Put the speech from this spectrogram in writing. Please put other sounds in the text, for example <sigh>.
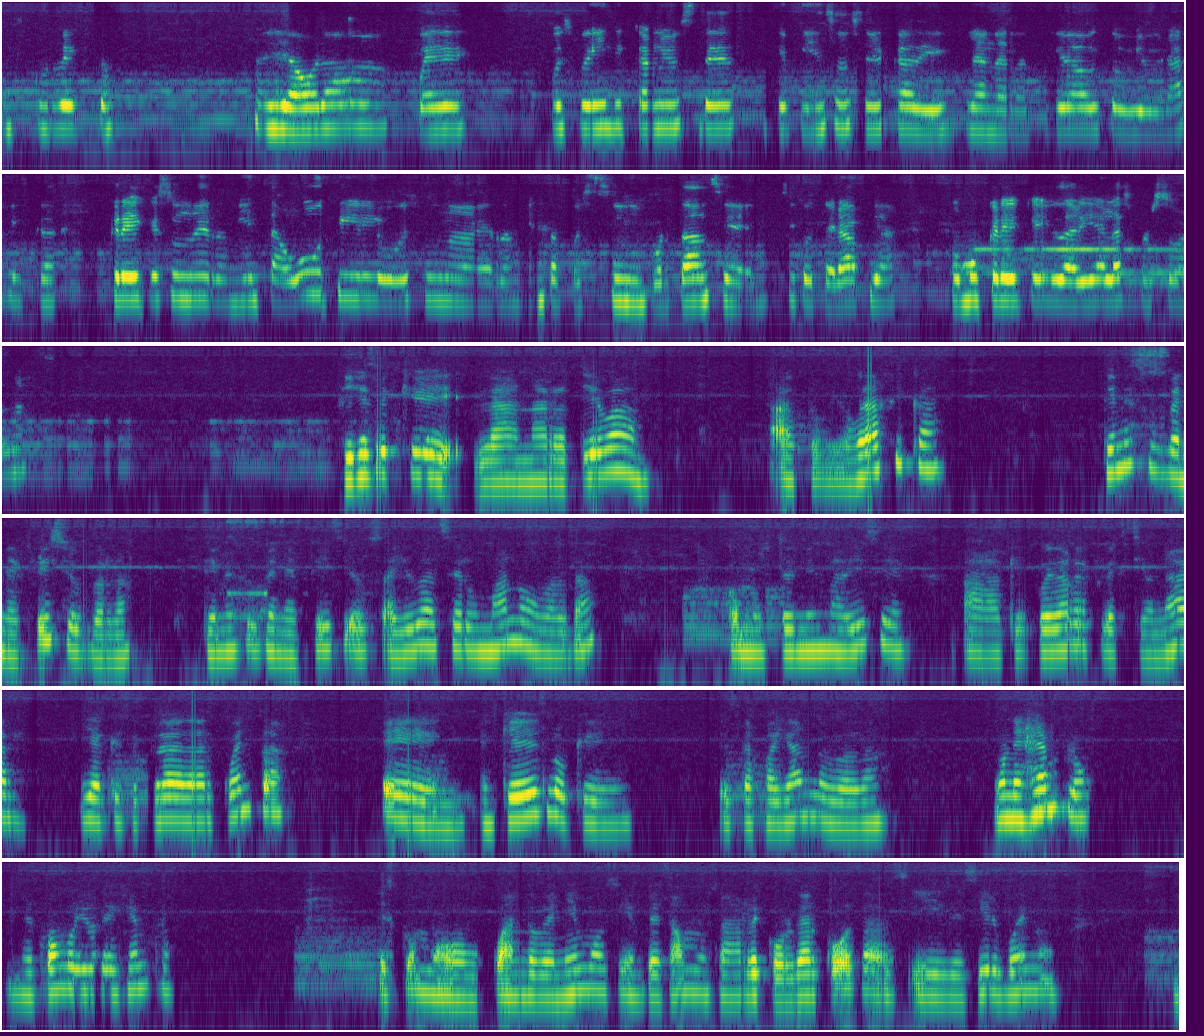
Es correcto. Y ahora puede, pues puede indicarme usted qué piensa acerca de la narrativa autobiográfica. ¿Cree que es una herramienta útil o es una herramienta pues sin importancia en psicoterapia? ¿Cómo cree que ayudaría a las personas? Fíjese que la narrativa autobiográfica tiene sus beneficios, ¿verdad? Tiene sus beneficios, ayuda al ser humano, ¿verdad? Como usted misma dice, a que pueda reflexionar y a que se pueda dar cuenta en, qué es lo que está fallando, ¿verdad? Un ejemplo, me pongo yo de ejemplo, es como cuando venimos y empezamos a recordar cosas y decir, bueno,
